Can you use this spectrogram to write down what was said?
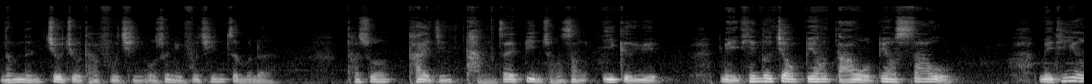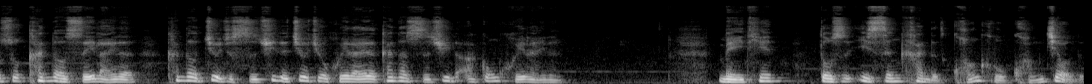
能不能救救他父亲？”我说：“你父亲怎么了？”他说他已经躺在病床上一个月，每天都叫不要打我，不要杀我，每天又说看到谁来了，看到舅舅死去的舅舅回来了，看到死去的阿公回来了，每天都是一身汗的狂吼狂叫的，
